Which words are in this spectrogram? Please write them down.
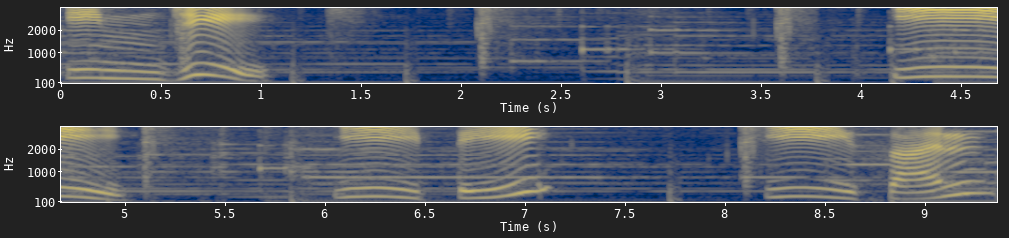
இஞ்சி. ஈ ஈட்டி ஈசன்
